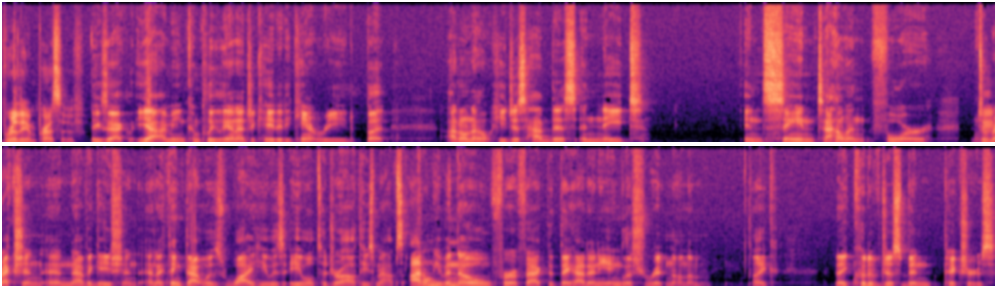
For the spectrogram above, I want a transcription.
really impressive. Exactly. Yeah, I mean, completely uneducated. He can't read, but I don't know. He just had this innate, insane talent for hmm. direction and navigation. And I think that was why he was able to draw out these maps. I don't even know for a fact that they had any English written on them. Like, they could have just been pictures.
